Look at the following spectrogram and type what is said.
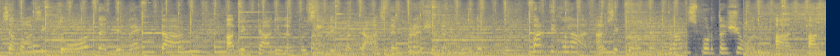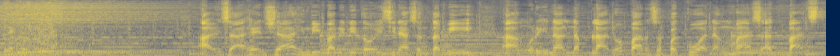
sa mga sektor na direktang apektado ng posibleng pagtaas ng presyo ng crudo, partikular ang sektor ng transportasyon at agrikultura. Ayon sa ahensya, hindi pa rin ito isinasantabi ang orihinal na plano para sa pagkuha ng Mass Advanced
